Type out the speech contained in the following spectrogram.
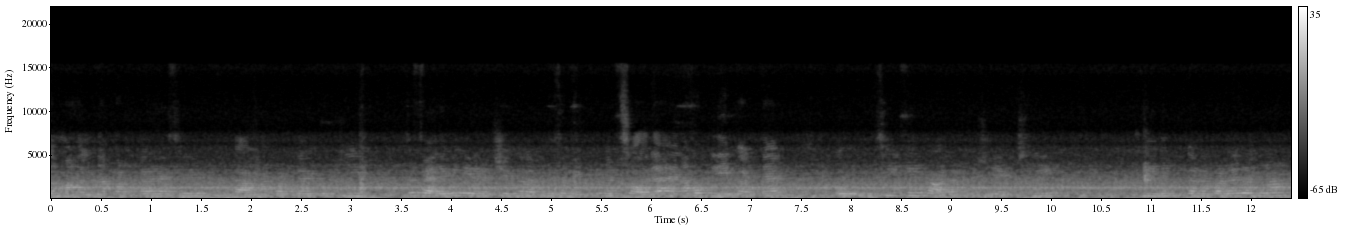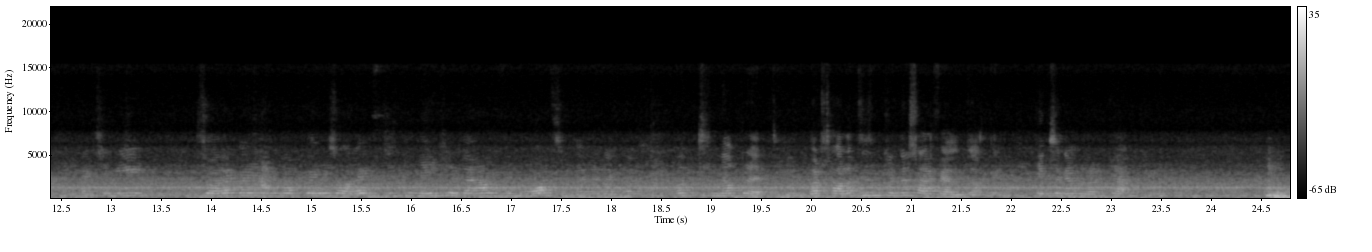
संभालना पड़ता है ऐसे डालना पड़ता है क्योंकि तो पहले भी नहीं चाहिए घर में सब एक सौदा है ना वो प्ले करता है। तो उसी के कारण मुझे एक्चुअली मेहनत करना पड़ रहा है। अपना एक्चुअली सौरभ का हैंड करें सौरभ जितनी नहीं खेलता है उनको बहुत सुंदर लगता है बहुत नप रहती है। बट सौरभ जितनी खेलता है सारे फैल जाते हैं। एक सेकेंड रख के आती हूँ।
